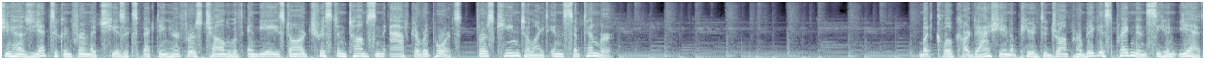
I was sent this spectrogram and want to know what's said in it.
she has yet to confirm that she is expecting her first child with NBA star Tristan Thompson after reports first came to light in September. But Khloe Kardashian appeared to drop her biggest pregnancy hint yet,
